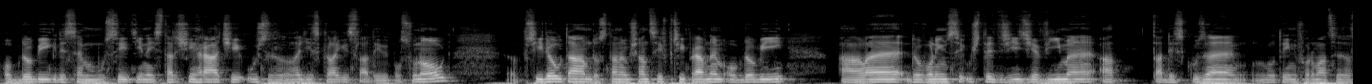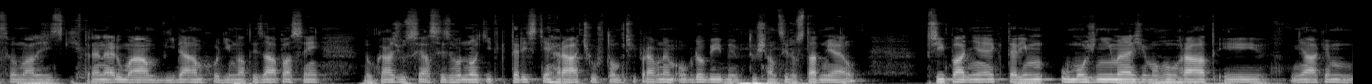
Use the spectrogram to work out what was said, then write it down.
období, kdy se musí ti nejstarší hráči už z hlediska legislativy posunout. Přijdou tam, dostanou šanci v přípravném období, ale dovolím si už teď říct, že víme a ta diskuze, nebo ty informace zase od mládežnických trenérů mám, vídám, chodím na ty zápasy, dokážu si asi zhodnotit, který z těch hráčů v tom přípravném období by tu šanci dostat měl případně kterým umožníme, že mohou hrát i v nějakém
